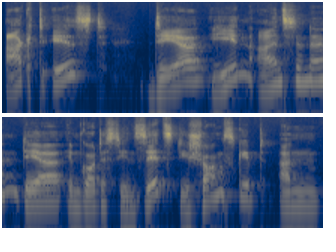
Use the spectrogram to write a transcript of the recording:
Akt ist, der jeden Einzelnen, der im Gottesdienst sitzt, die Chance gibt, an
